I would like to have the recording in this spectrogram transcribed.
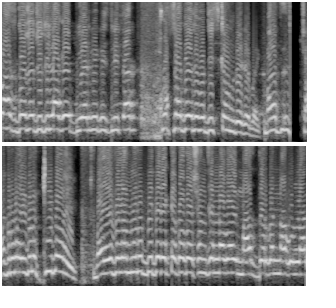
পাঁচ গজে যদি লাগে বিআরবি বিজলি তার খুচরা দিয়ে দেবো ডিসকাউন্ট রেটে ভাই। মানে ঠাকুর ভাই এগুলো কি ভাই? ভাই এগুলো মুরব্বীদের একটা কথা শুনছেন না ভাই? মাছ ধরবেন মাগুর লাং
